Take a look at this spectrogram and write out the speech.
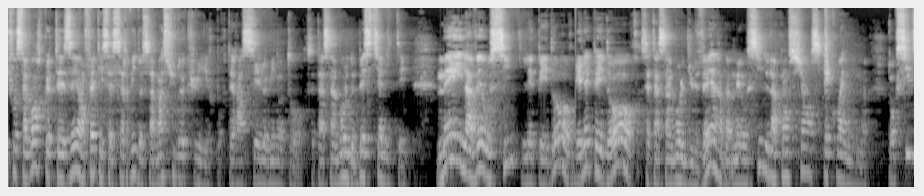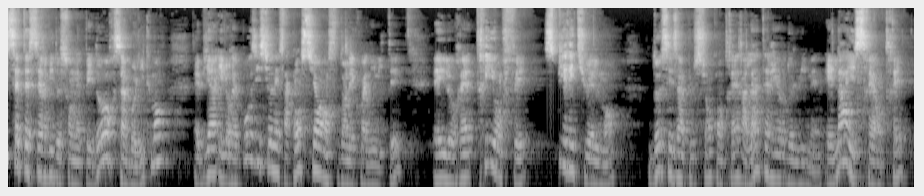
il faut savoir que Thésée, en fait, il s'est servi de sa massue de cuir pour terrasser le Minotaure. C'est un symbole de bestialité. Mais il avait aussi l'épée d'or. Et l'épée d'or, c'est un symbole du verbe, mais aussi de la conscience équanime. Donc s'il s'était servi de son épée d'or, symboliquement, eh bien, il aurait positionné sa conscience dans l'équanimité et il aurait triomphé spirituellement de ses impulsions contraires à l'intérieur de lui-même. Et là, il serait entré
